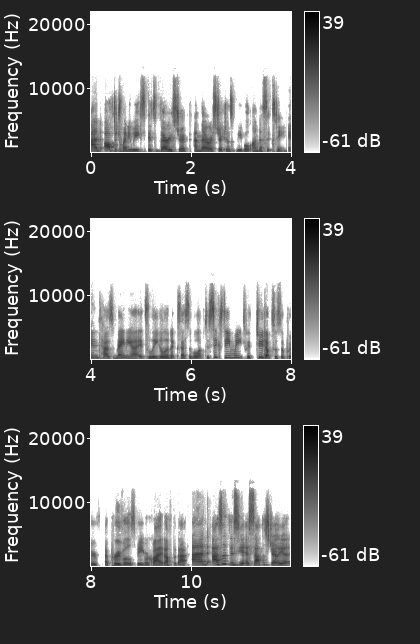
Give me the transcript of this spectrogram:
And after 20 weeks, it's very strict and there are restrictions for people under 16. In Tasmania, it's legal and accessible up to 16 weeks with two doctors' appro- approvals being required after that. And as of this year, South Australia,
